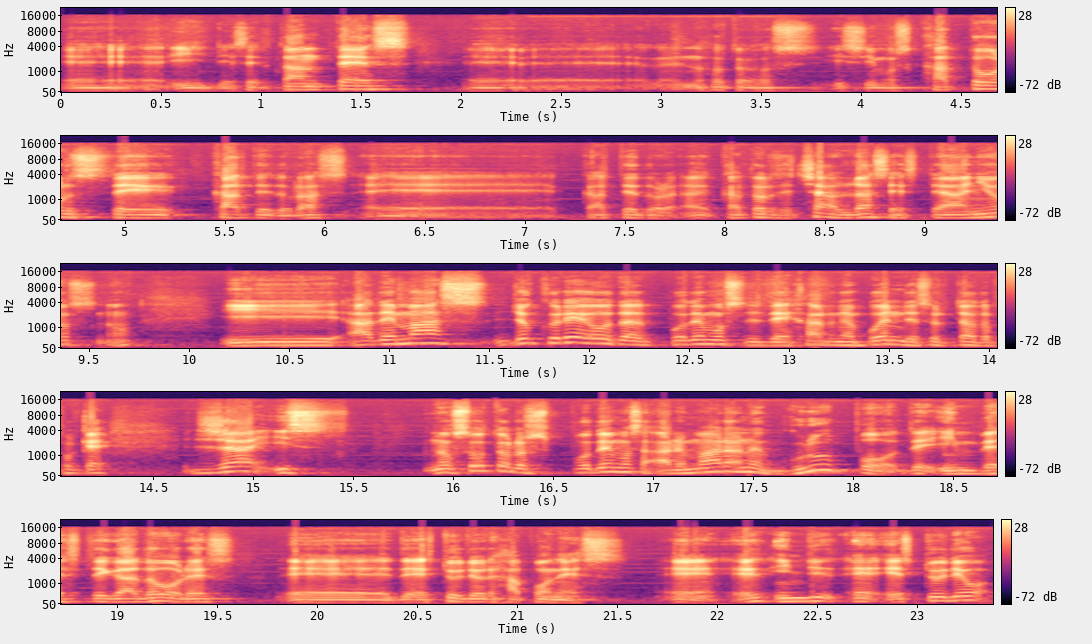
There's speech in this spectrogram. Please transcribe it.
eh, y disertantes, eh, nosotros hicimos 14 cátedras, eh, cátedra- eh, 14 charlas este año, ¿no? Y además, yo creo que podemos dejar un buen resultado porque ya is- nosotros podemos armar un grupo de investigadores eh, de estudio de japonés, eh, eh, estudio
